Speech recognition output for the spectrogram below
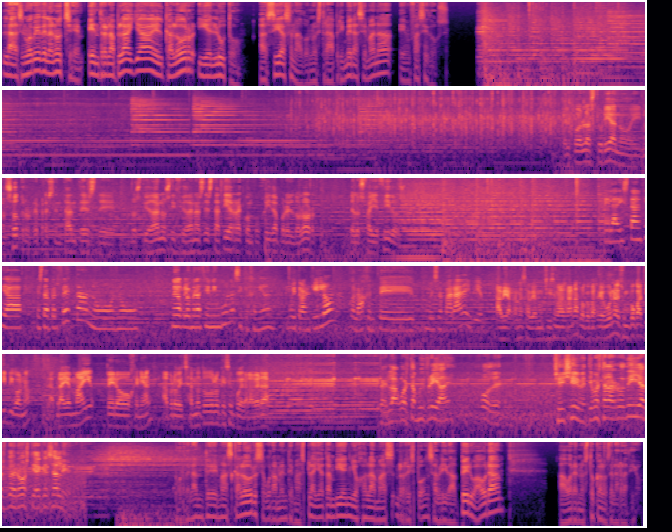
Las nueve de la noche, entre la playa, el calor y el luto. Así ha sonado nuestra primera semana en fase 2. El pueblo asturiano y nosotros, representantes de los ciudadanos y ciudadanas de esta tierra compugida por el dolor de los fallecidos. La distancia está perfecta, no, no, no hay aglomeración ninguna, así que genial. Muy tranquilo, con la gente muy separada y bien. Había ganas, había muchísimas ganas, lo que pasa que bueno, es un poco atípico, ¿no? La playa en mayo, pero genial, aprovechando todo lo que se pueda, la verdad. El agua está muy fría, ¿eh? Joder. Sí, sí, metimos hasta las rodillas, pero hostia, hay que salir. Por delante más calor, seguramente más playa también y ojalá más responsabilidad. Pero ahora, ahora nos toca a los de la radio.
